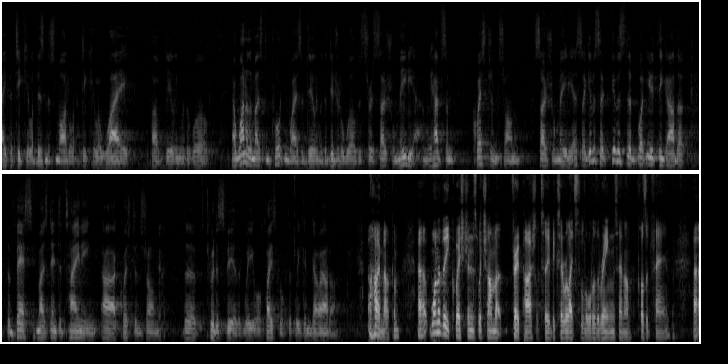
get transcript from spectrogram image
a particular business model, a particular way of dealing with the world. Now, one of the most important ways of dealing with the digital world is through social media, and we have some questions on social media. So give us, a, give us the, what you think are the, the best, most entertaining uh, questions from the Twitter sphere that we, or Facebook that we can go out on. Uh, hi, Malcolm. Uh, one of the questions which I'm uh, very partial to because it relates to the Lord of the Rings and I'm a closet fan. Uh,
